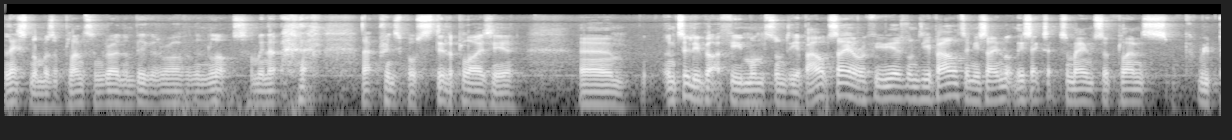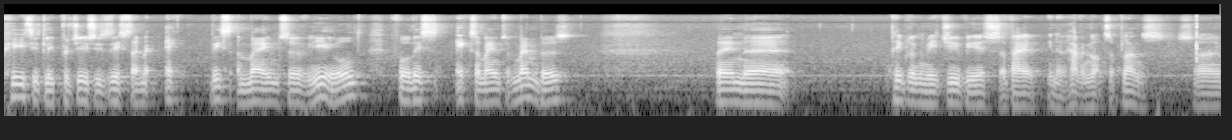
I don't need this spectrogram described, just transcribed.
less numbers of plants and grow them bigger rather than lots. I mean, that, that principle still applies here. Um, until you've got a few months under your belt, say, or a few years under your belt, and you're saying, look, this X amount of plants repeatedly produces this, this amount of yield for this X amount of members, then uh, people are going to be dubious about, you know, having lots of plants. So,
